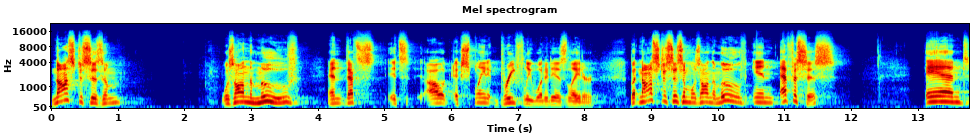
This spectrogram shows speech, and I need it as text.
Gnosticism was on the move, and that's it's I'll explain it briefly what it is later. But Gnosticism was on the move in Ephesus, and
